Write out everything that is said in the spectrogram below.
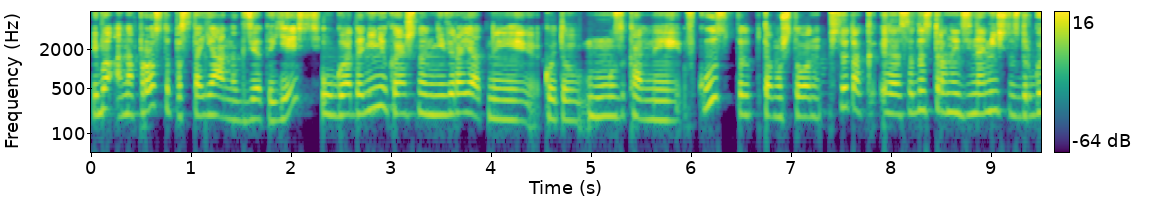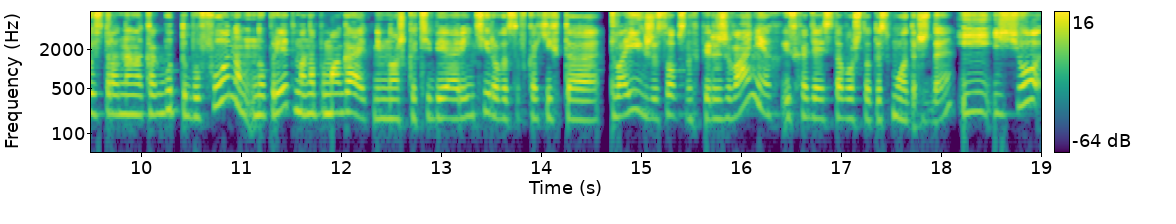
либо она просто постоянно где-то есть. У Гуаданини, конечно, невероятный какой-то музыкальный вкус, потому что он все так, э, с одной стороны, динамично, с другой стороны, она как будто бы фоном, но при этом она помогает немножко тебе ориентироваться в каких-то твоих же собственных переживаниях, исходя из того, что ты смотришь, да. И еще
